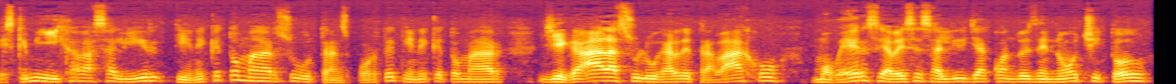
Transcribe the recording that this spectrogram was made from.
es que mi hija va a salir, tiene que tomar su transporte, tiene que tomar, llegar a su lugar de trabajo, moverse, a veces salir ya cuando es de noche y todo.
